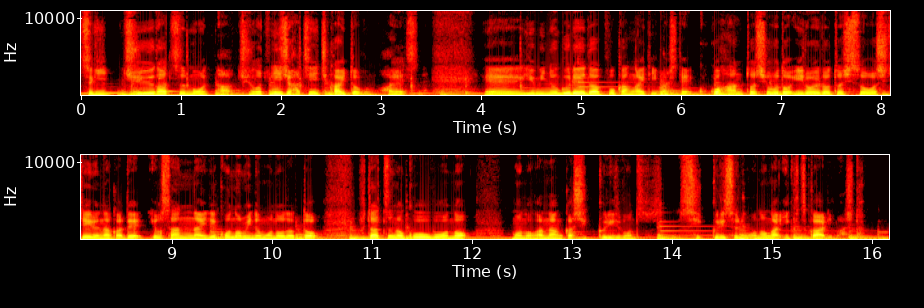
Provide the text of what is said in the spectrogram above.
次10月もあ10月28日回答分早いですね、えー、弓のグレードアップを考えていましてここ半年ほどいろいろと思想をしている中で予算内で好みのものだと2つの工房のものがなんかしっくりしっくりするものがいくつかありました。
